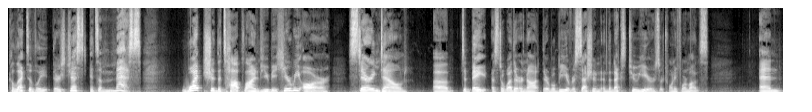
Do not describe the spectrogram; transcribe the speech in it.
collectively, there's just it's a mess. What should the top line view be? Here we are staring down a debate as to whether or not there will be a recession in the next two years or 24 months. And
